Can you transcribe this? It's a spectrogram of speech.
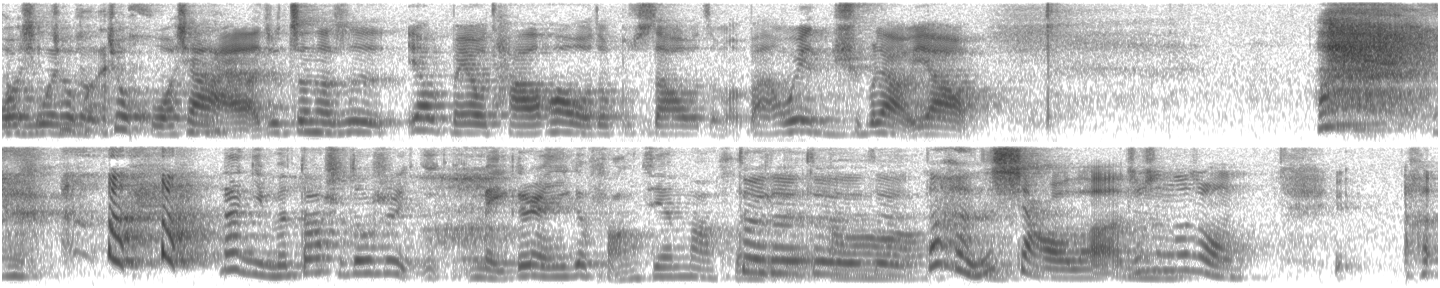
活就就活下来了，就真的是要没有他的话我都不知道我怎么办，我也取不了药，唉。那你们当时都是每个人一个房间吗？对对对对对，但很小了，就是那种，很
